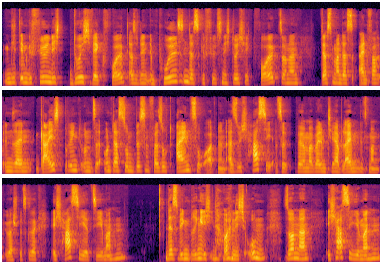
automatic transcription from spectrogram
dem Gefühl nicht durchweg folgt, also den Impulsen des Gefühls nicht durchweg folgt, sondern dass man das einfach in seinen Geist bringt und, und das so ein bisschen versucht einzuordnen. Also ich hasse, also wenn wir mal bei dem Thema bleiben, jetzt mal überspitzt gesagt, ich hasse jetzt jemanden, Deswegen bringe ich ihn aber nicht um, sondern ich hasse jemanden.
